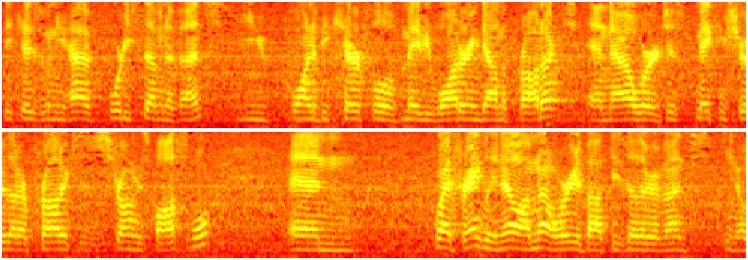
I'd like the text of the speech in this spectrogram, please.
because when you have 47 events you want to be careful of maybe watering down the product and now we're just making sure that our product is as strong as possible. And quite frankly no i'm not worried about these other events you know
